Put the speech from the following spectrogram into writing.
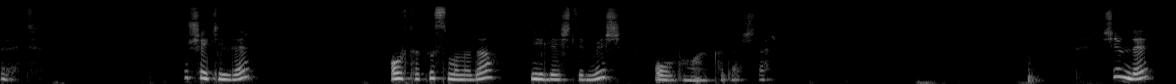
Evet. Bu şekilde orta kısmını da birleştirmiş oldum arkadaşlar. Şimdi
